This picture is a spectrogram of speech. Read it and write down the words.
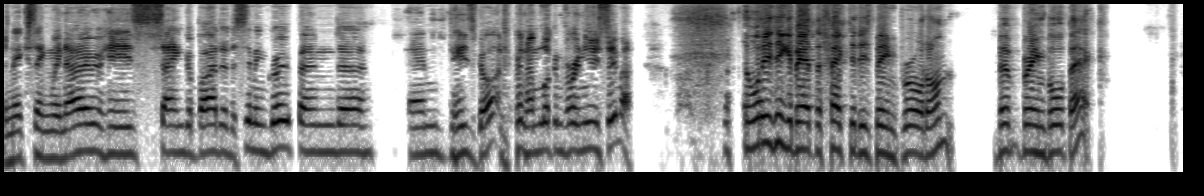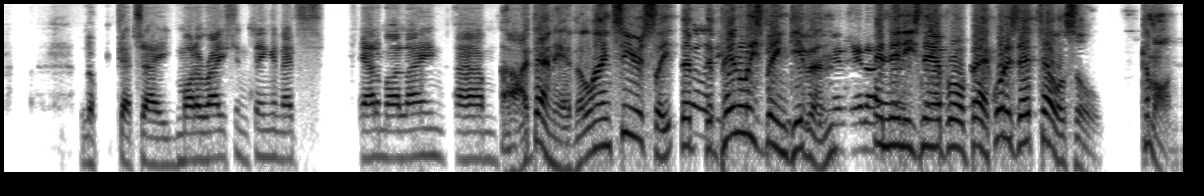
the next thing we know, he's saying goodbye to the simming group and, uh, and he's gone. And I'm looking for a new simmer. so what do you think about the fact that he's been brought on, but being brought back? Look, that's a moderation thing and that's out of my lane. Um, oh, I don't have the lane. Seriously, the, well, the penalty's been given and, and, and then he's now brought back. What does that tell us all? Come on.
